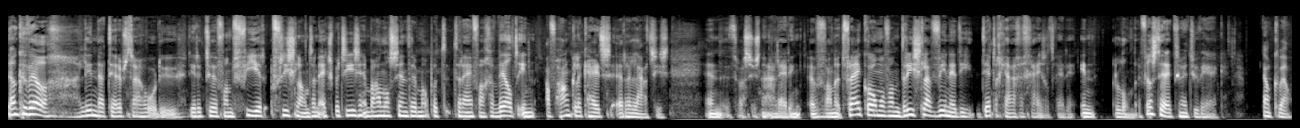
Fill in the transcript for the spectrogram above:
Dank u wel. Linda Terpstra hoorde u, directeur van Vier Friesland... een expertise- en behandelcentrum op het terrein van geweld... in afhankelijkheidsrelaties. En het was dus naar aanleiding van het vrijkomen van drie slavinnen... die 30 jaar gegijzeld werden in Londen. Veel sterkte met uw werk. Dank u wel.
